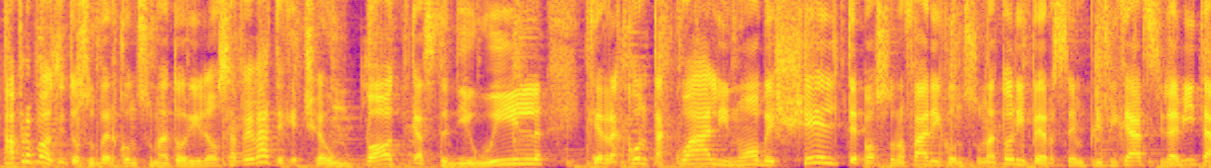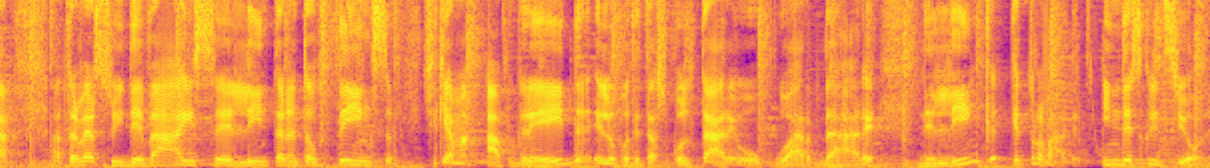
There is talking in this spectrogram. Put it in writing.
A proposito, super consumatori, lo sapevate che c'è un podcast di Will che racconta quali nuove scelte possono fare i consumatori per semplificarsi la vita attraverso i device e l'Internet of Things? Si chiama Upgrade e lo potete ascoltare o guardare nel link che trovate in descrizione.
